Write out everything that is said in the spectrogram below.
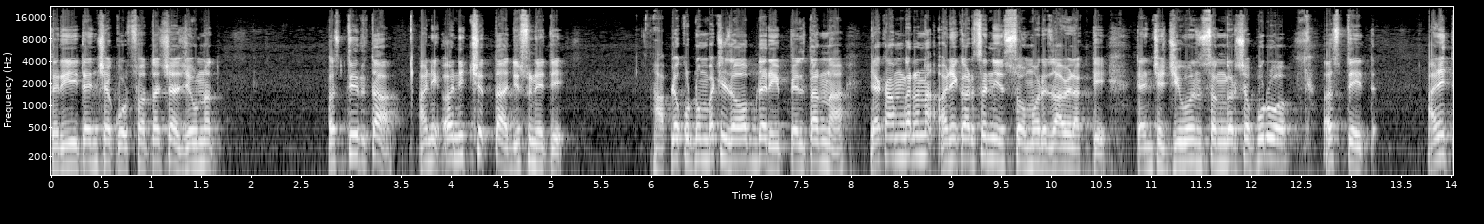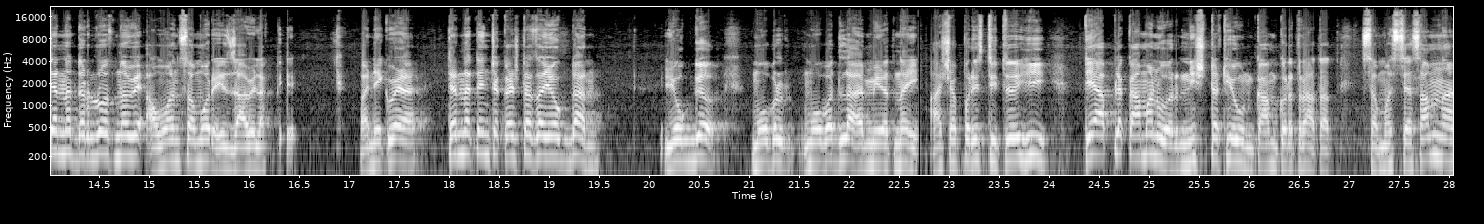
तरीही त्यांच्या को- स्वतःच्या जीवनात अस्थिरता आणि अनिश्चितता दिसून येते. आपल्या कुटुंबाची जबाबदारी पेलताना या कामगारांना अनेक अडचणी सामोरे जावे लागते. त्यांचे जीवन संघर्षपूर्व असते. आणि त्यांना दररोज नवे आव्हान सामोरे जावे लागते. अनेक वेळा त्यांना त्यांच्या कष्टाचा योगदान योग्य मोबल मोबदला मिळत नाही. अशा परिस्थितीतही ते आपल्या कामांवर निष्ठ ठेवून काम करत राहतात. समस्या सामना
